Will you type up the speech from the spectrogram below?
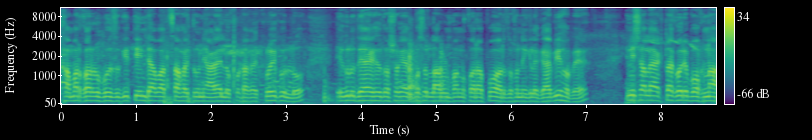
খামার করার উপযোগী তিনটা বাচ্চা হয়তো উনি আড়াই লক্ষ টাকায় ক্রয় করল। এগুলো দেখা গেছে দর্শক, এক বছর লালন পালন করার পর যখন এগুলো গাবি হবে ইনশাল্লাহ একটা করে বকনা,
